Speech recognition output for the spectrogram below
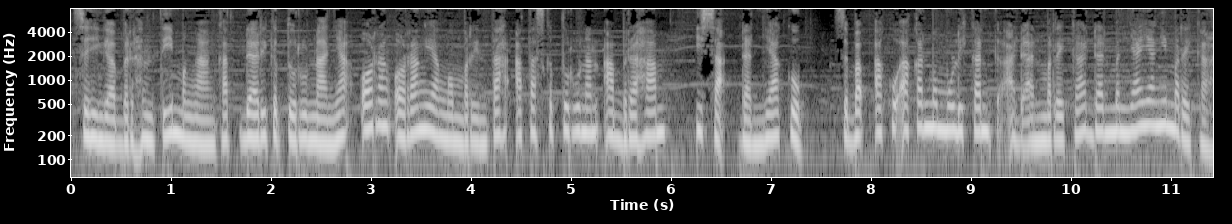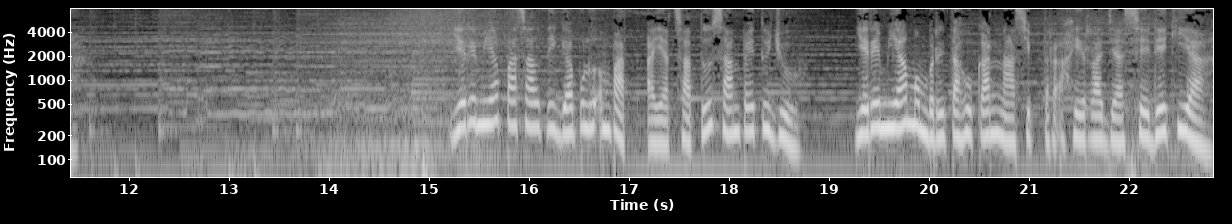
sehingga berhenti mengangkat dari keturunannya orang-orang yang memerintah atas keturunan Abraham, Ishak dan Yakub, sebab aku akan memulihkan keadaan mereka dan menyayangi mereka. Yeremia pasal 34 ayat 1 sampai 7. Yeremia memberitahukan nasib terakhir Raja Sedekia.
